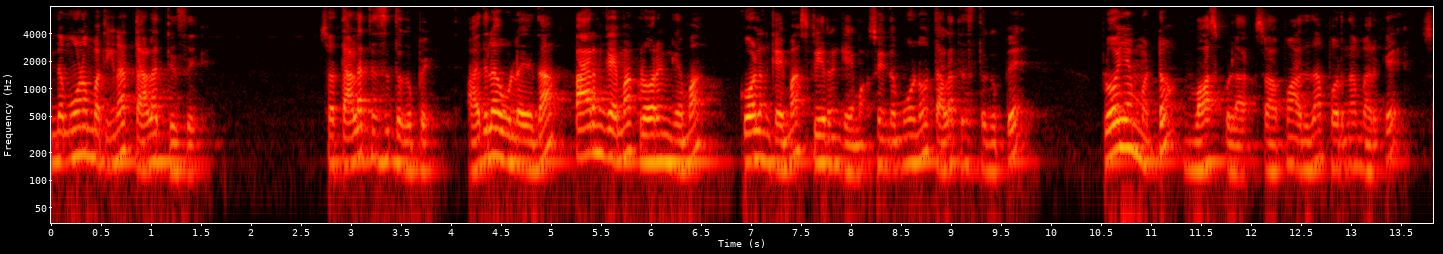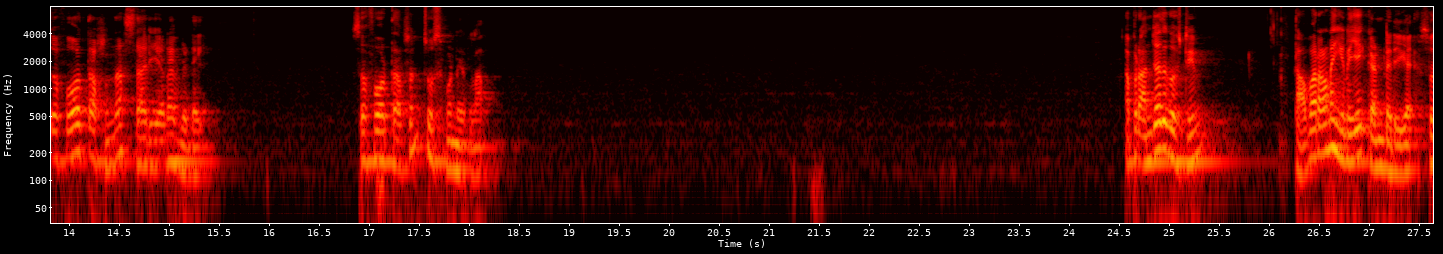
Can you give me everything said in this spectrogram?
இந்த மூணும் பார்த்தீங்கன்னா தல திசு. ஸோ தல திசு தொகுப்பு. அதில் உள்ளது தான் parenchyma chlorenchyma collenchyma sclerenchyma. So இந்த மூணும் தல தொகுப்பு ப்ளோயம் மட்டும் வாஸ்குலார். ஸோ அப்போ அதுதான் பொருந்தாமல் இருக்குது ஸோ ஃபோர்த் ஆப்ஷன் தான் சரியான விடை. ஸோ ஃபோர்த் ஆப்ஷன் சூஸ் பண்ணிடலாம். அப்புறம் அஞ்சாவது கொஸ்டின் தவறான இணையை கண்டறிக. ஸோ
